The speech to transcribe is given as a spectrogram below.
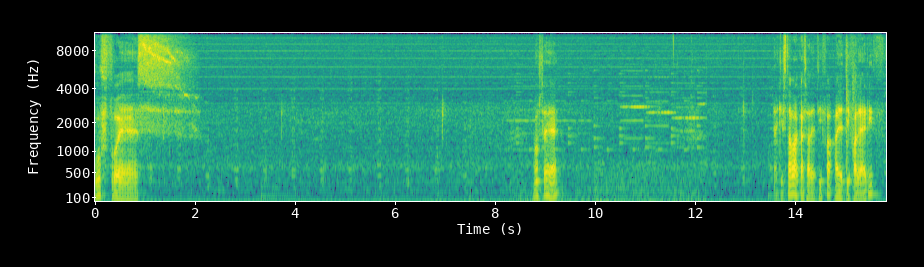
Uf, pues... No sé, ¿eh? Aquí estaba la casa de Tifa, de Tifa de Aerith.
